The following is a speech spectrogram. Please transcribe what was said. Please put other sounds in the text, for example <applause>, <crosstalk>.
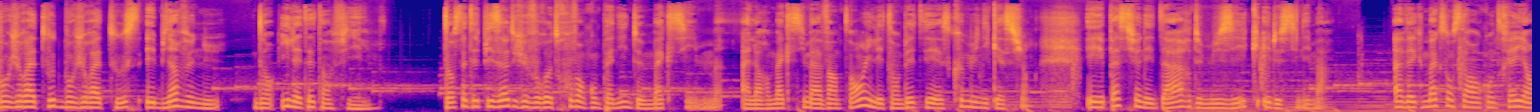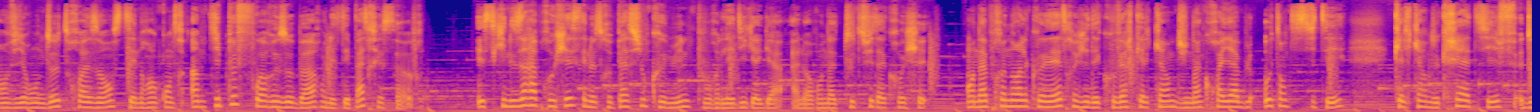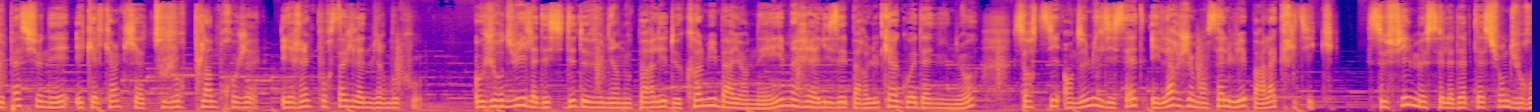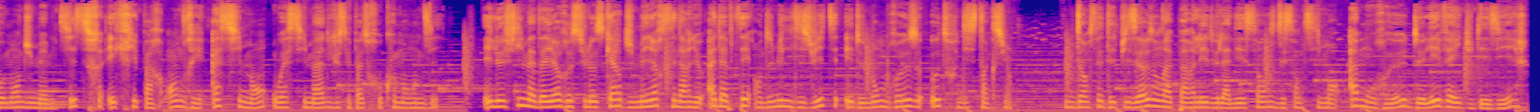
Bonjour à toutes, bonjour à tous et bienvenue dans Il était un film. Dans cet épisode, je vous retrouve en compagnie de Maxime. Alors Maxime a 20 ans, il est en BTS communication et est passionné d'art, de musique et de cinéma. Avec Max, on s'est rencontrés il y a environ 2-3 ans, c'était une rencontre un petit peu foireuse au bar, on n'était pas très sobre. Et ce qui nous a rapprochés, c'est notre passion commune pour Lady Gaga, alors on a tout de suite accroché. En apprenant à le connaître, j'ai découvert quelqu'un d'une incroyable authenticité, quelqu'un de créatif, de passionné et quelqu'un qui a toujours plein de projets. Et rien que pour ça, je l'admire beaucoup. Aujourd'hui, il a décidé de venir nous parler de Call Me By Your Name, réalisé par Luca Guadagnino, sorti en 2017 et largement salué par la critique. Ce film, c'est l'adaptation du roman du même titre, écrit par André Assiman ou Assiman, je sais pas trop comment on dit. Et le film a d'ailleurs reçu l'Oscar du meilleur scénario adapté en 2018 et de nombreuses autres distinctions. Dans cet épisode, on a parlé de la naissance des sentiments amoureux, de l'éveil du désir,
